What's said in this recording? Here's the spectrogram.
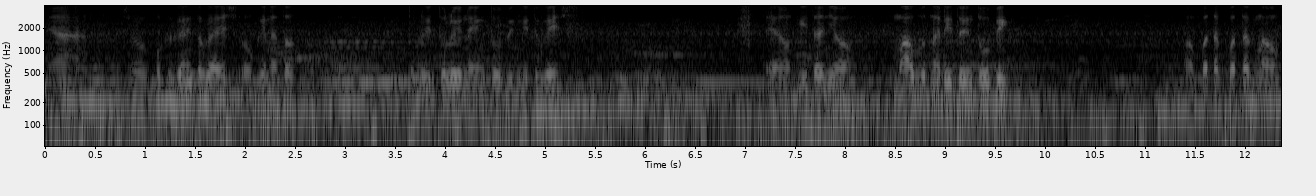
Yan. So, pagka ganito guys, okay na to. Tuloy-tuloy na yung tubig nito guys. Ayan, oh, kita nyo. Umabot na dito yung tubig. Patak-patak na oh.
